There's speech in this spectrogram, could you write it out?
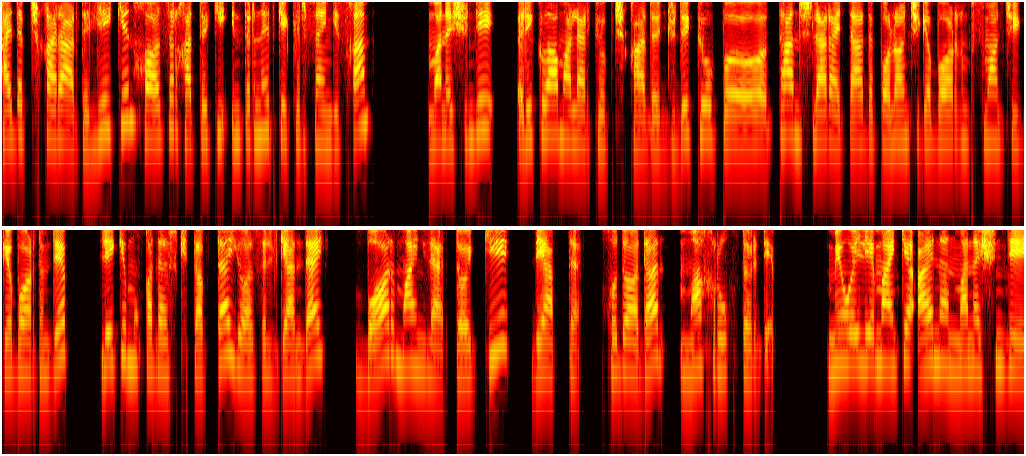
haydab chiqarardi. Lekin hozir hattoki internetga kirsangiz ham mana shunday reklamalar ko'p chiqadi. Juda ko'p e, tanishlar aytadi palonchiga bordim pismonchiga bordim deb. Lekin muqaddas kitobda yozilganday bormanglar toki deyapti. Xudodan mahruqdir deb. Men o'ylaymanki aynan mana shunday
